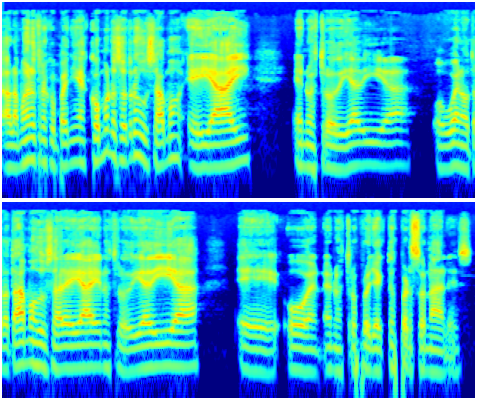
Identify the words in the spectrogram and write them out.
hablamos de nuestras compañías, cómo nosotros usamos AI en nuestro día a día, o bueno, tratamos de usar AI en nuestro día a día eh, o en, en nuestros proyectos personales.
